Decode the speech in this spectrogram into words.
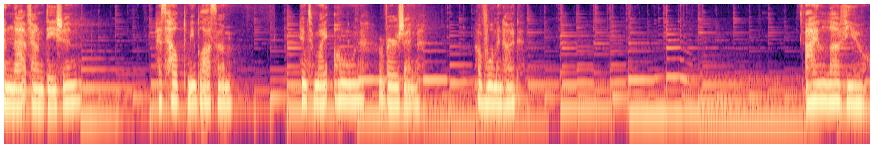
And that foundation has helped me blossom into my own version of womanhood. I love you.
